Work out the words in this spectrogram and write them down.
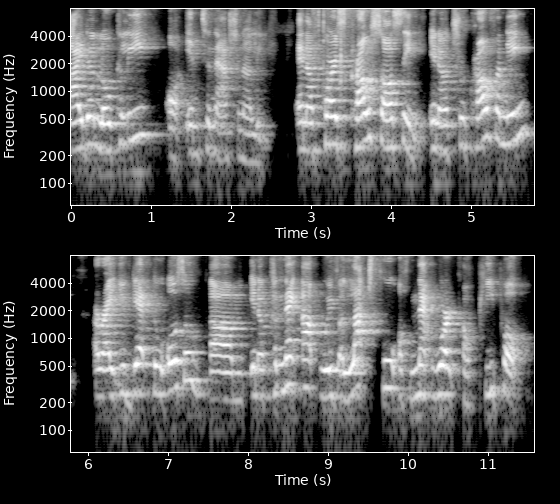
either locally or internationally. And of course, crowdsourcing, you know, through crowdfunding, all right, you get to also, um, you know, connect up with a large pool of network of people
